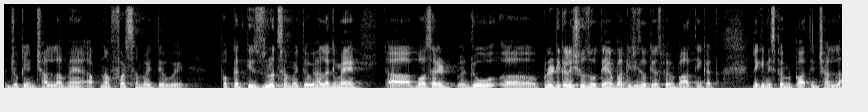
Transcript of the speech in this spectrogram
جو کہ انشاءاللہ میں اپنا فرض سمجھتے ہوئے وقت کی ضرورت سمجھتے ہوئے۔ حالانکہ میں بہت سارے جو پولیٹیکل ایشوز ہوتے ہیں، باقی چیزیں ہوتی ہیں، اس پہ میں بات نہیں کرتا۔ لیکن اس پہ میں بات انشاءاللہ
